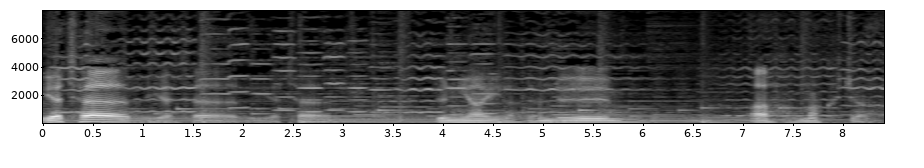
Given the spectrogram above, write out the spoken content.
Yeter, yeter, yeter. Dünyayla döndüm. Ahmakça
